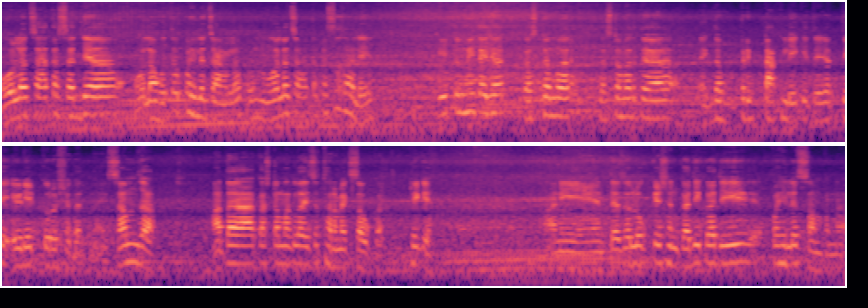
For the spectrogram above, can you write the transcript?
ओलाचं आता सध्या ओला होतं पहिलं चांगलं पण ओलाचं आता कसं झालं आहे की तुम्ही त्याच्यात कस्टमर कस्टमर त्या एकदा ट्रिप टाकली की त्याच्यात ते एडिट करू शकत नाही. समजा आता कस्टमरला जायचं थर्मॅक्स चौकात ठीक आहे? आणि त्याचं लोकेशन कधी कधी पहिलंच संपणार.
